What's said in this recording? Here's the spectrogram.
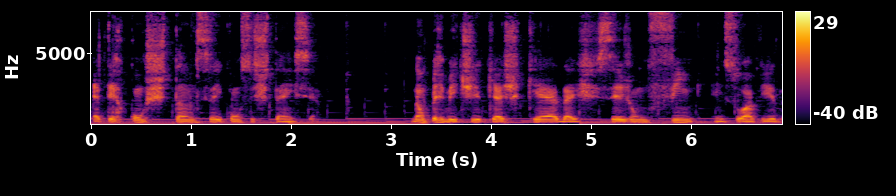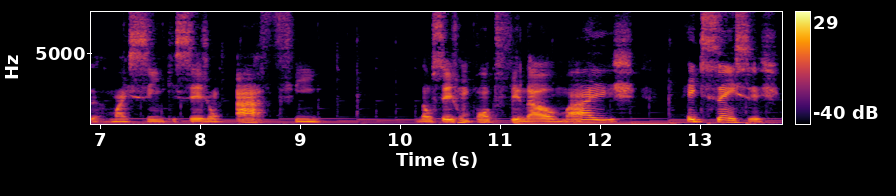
é ter constância e consistência. Não permitir que as quedas sejam um fim em sua vida, mas sim que sejam a fim. Não seja um ponto final, mas reticências,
